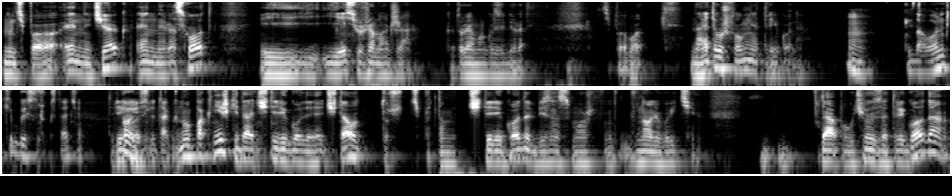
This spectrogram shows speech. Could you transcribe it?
ну типа n чек, n расход, и есть уже маржа, которую я могу забирать. Типа вот. На это ушло у меня три года. М, Довольно-таки быстро, кстати. Три Ну, года. если так. Ну, по книжке, да, 4 года. Я читал, то, что, типа, там, 4 года бизнес может в ноль выйти. Да, получилось за 3 года.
